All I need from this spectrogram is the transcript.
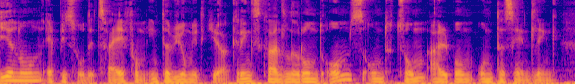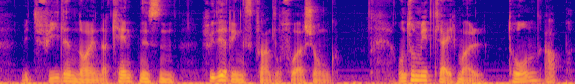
Hier nun Episode 2 vom Interview mit Georg Ringsquandl rund ums und zum Album Untersendling mit vielen neuen Erkenntnissen für die Ringsquandl-Forschung. Und somit gleich mal Ton ab.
